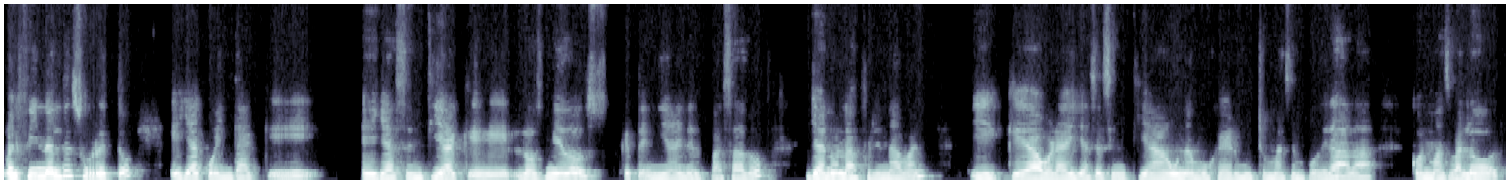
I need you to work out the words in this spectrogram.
Al final de su reto, ella cuenta que ella sentía que los miedos que tenía en el pasado ya no la frenaban y que ahora ella se sentía una mujer mucho más empoderada, con más valor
